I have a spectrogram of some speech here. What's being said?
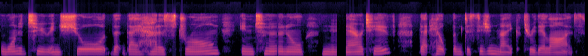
wanted to ensure that they had a strong internal narrative that helped them decision make through their lives.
